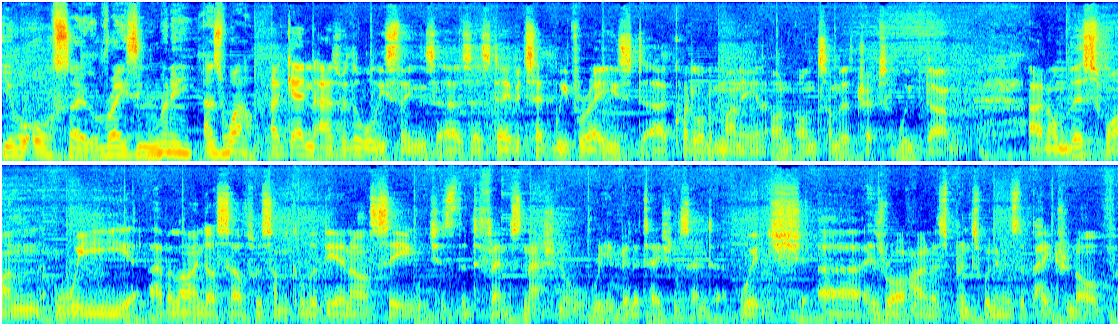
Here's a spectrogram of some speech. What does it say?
you were also raising money as well. Again, as with all these things, as, as David said, we've raised uh, quite a lot of money on, on some of the trips that we've done. And on this one, we have aligned ourselves with something called the DNRC, which is the Defence National Rehabilitation Centre, which uh, His Royal Highness Prince William is the patron of,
